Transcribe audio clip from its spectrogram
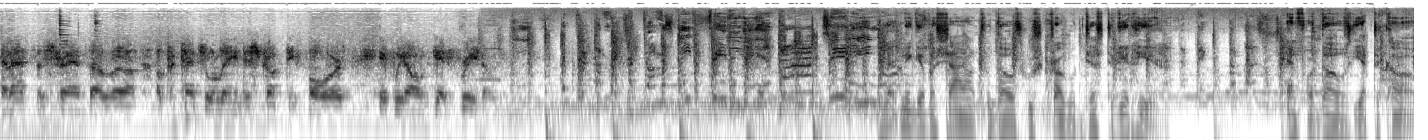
and that's the strength of a, a potentially destructive force if we don't get freedom. Let me give a shout out to those who struggled just to get here, and for those yet to come.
